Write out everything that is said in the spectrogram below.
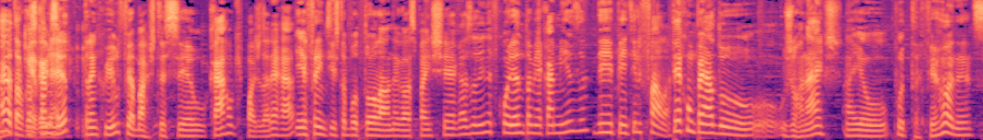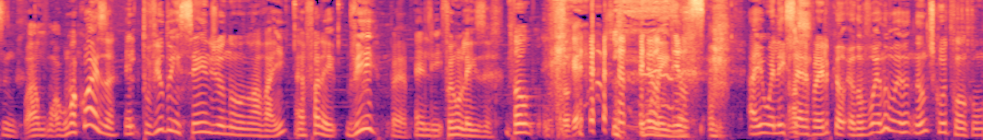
Aí eu tava com É essa verdade. camiseta, tranquilo, fui abastecer o carro, que pode dar errado. E o frentista botou lá o negócio pra encher a gasolina, ficou olhando pra minha camisa. De repente ele fala: Tem acompanhado os jornais? Aí eu, puta, ferrou, né? Assim, al- alguma coisa. Ele, tu viu do incêndio no, no Havaí? Aí eu falei: Vi. Ele, foi um laser. Pô, o quê? Um Meu laser. Deus. Aí eu olhei sério pra ele, porque eu, eu não vou, eu não, eu não discuto com, com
